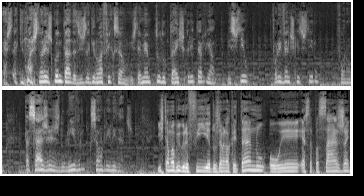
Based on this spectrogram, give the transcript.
Esta, aqui não há histórias contadas, isto aqui não há ficção. Isto é mesmo tudo o que está escrito é real. Existiu. Foram eventos que existiram. Foram passagens do livro que são realidades. Isto é uma biografia do José Manuel Caetano ou é essa passagem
